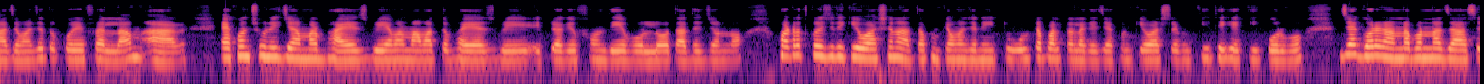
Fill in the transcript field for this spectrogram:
মাঝে মাঝে, তো করে ফেললাম। আর এখন শুনি যে আমার ভাই আসবে, আমার মামার তো ভাই আসবে, একটু আগে ফোন দিয়ে বলল তাদের জন্য। হঠাৎ করে যদি কেউ আসে না, তখন কেমন জানি একটু উল্টাপাল্টা লাগে যে এখন কেউ আসলে আমি কী থেকে কি করব। যে ঘরে রান্নাবান্না যা আছে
